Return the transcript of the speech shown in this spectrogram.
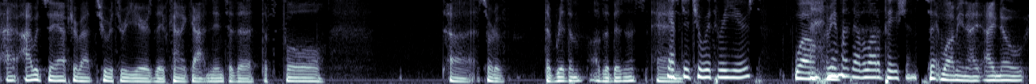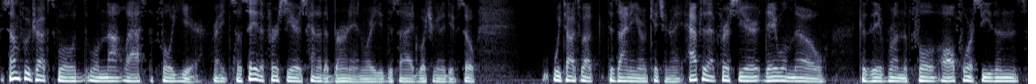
I, I, would say after about two or three years, they've kind of gotten into the the full uh, sort of the rhythm of the business. And after two or three years, well, I mean, they must have a lot of patience. Say, well, I mean, I, I, know some food trucks will will not last a full year, right? So, say the first year is kind of the burn in where you decide what you're going to do. So, we talked about designing your own kitchen, right? After that first year, they will know because they've run the full all four seasons.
